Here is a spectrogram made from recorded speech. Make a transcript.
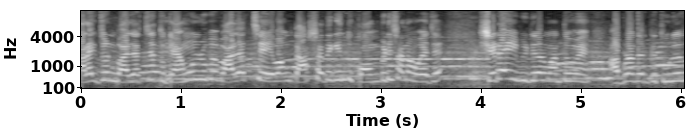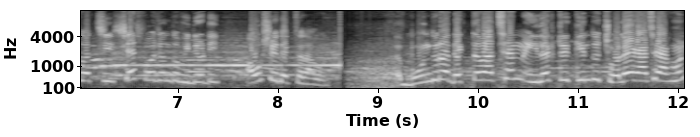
আরেকজন বাজাচ্ছে। তো কেমন রূপে বাজাচ্ছে এবং তার সাথে কিন্তু কম্পিটিশনও হয়েছে। সেটাই এই ভিডিওর মাধ্যমে আপনাদেরকে তুলে ধরছি। শেষ পর্যন্ত ভিডিওটি অবশ্যই দেখতে থাকুন। বন্ধুরা দেখতে পাচ্ছেন ইলেকট্রিক কিন্তু চলে গেছে এখন।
